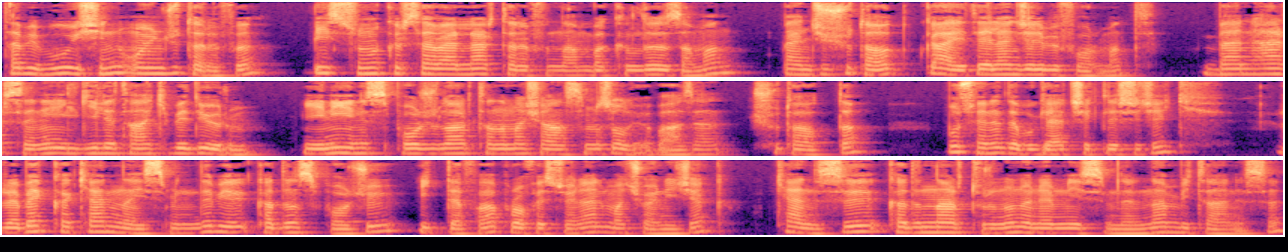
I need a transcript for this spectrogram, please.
Tabi bu işin oyuncu tarafı. Biz snooker severler tarafından bakıldığı zaman Bence shootout gayet eğlenceli bir format. Ben her sene ilgiyle takip ediyorum. Yeni yeni sporcular tanıma şansımız oluyor bazen shootout'ta. Bu sene de bu gerçekleşecek. Rebecca Kenna isminde bir kadın sporcu ilk defa profesyonel maç oynayacak. Kendisi kadınlar turunun önemli isimlerinden bir tanesi.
